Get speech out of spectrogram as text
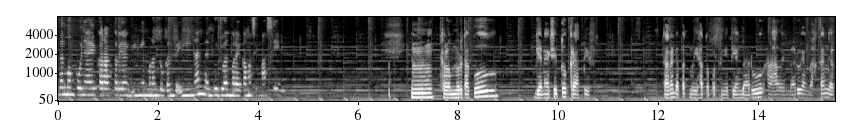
dan mempunyai karakter yang ingin menentukan keinginan dan tujuan mereka masing-masing. Hmm, kalau menurut aku Gen X itu kreatif karena dapat melihat opportunity yang baru, hal-hal yang baru yang bahkan gak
